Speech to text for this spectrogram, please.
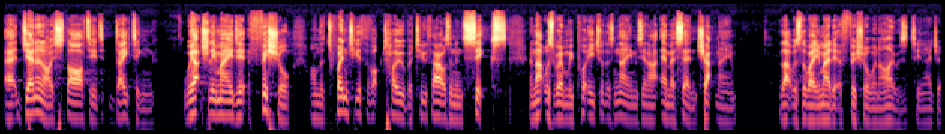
uh, Jen and I started dating. We actually made it official on the 20th of October 2006, and that was when we put each other's names in our MSN chat name. That was the way he made it official when I was a teenager.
